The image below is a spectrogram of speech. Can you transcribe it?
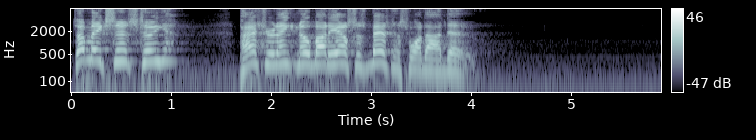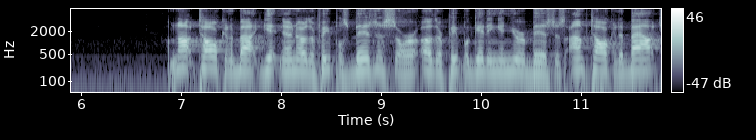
Does that make sense to you? Pastor, it ain't nobody else's business what I do. I'm not talking about getting in other people's business or other people getting in your business. I'm talking about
